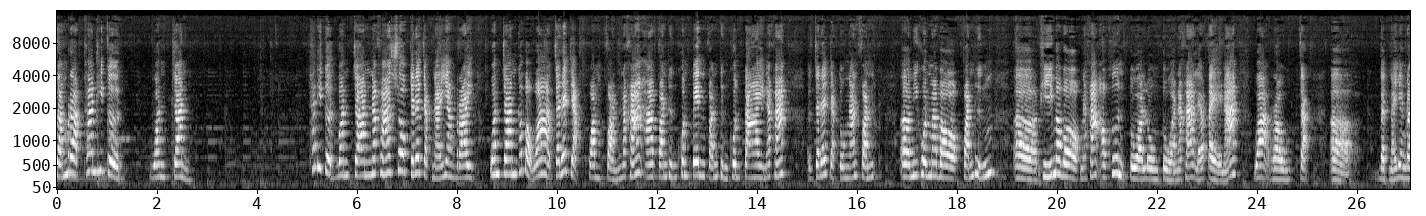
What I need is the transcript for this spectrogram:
สำหรับท่านที่เกิดวันจันทร์ ท่านที่เกิดวันจันทร์นะคะ โชคจะได้จากไหนอย่างไร วันจันทร์เขาบอกว่าจะได้จากความฝันนะคะอาฝันถึงคนเป็นฝันถึงคนตายนะคะ จะได้จากตรงนั้นฝันมีคนมาบอกฝันถึงผีมาบอกนะคะ เอาขึ้นตัวลงตัวนะคะ แล้วแต่นะว่าเราจะแบบไหนอย่างไร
